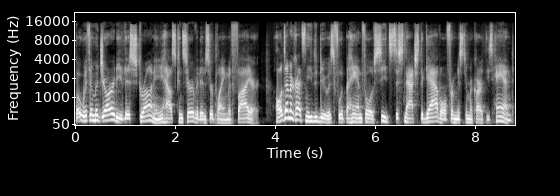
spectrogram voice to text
but with a majority this scrawny, House conservatives are playing with fire. All Democrats need to do is flip a handful of seats to snatch the gavel from Mr. McCarthy's hand.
